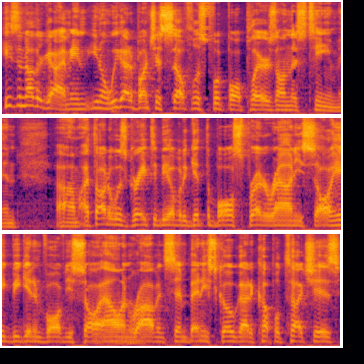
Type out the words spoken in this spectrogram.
he's another guy. I mean, you know, we got a bunch of selfless football players on this team, and um, I thought it was great to be able to get the ball spread around. You saw Higbee get involved. You saw Allen Robinson, Benny Sko got a couple touches.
